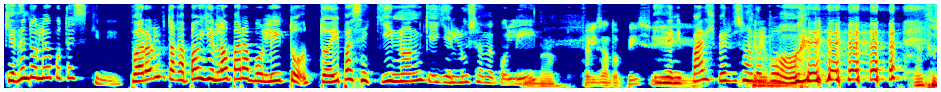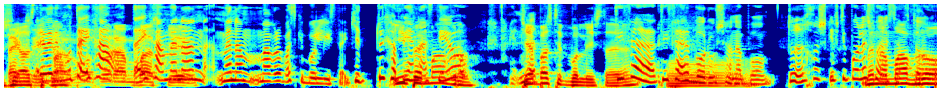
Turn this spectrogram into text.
Και δεν το λέω ποτέ στη σκηνή. Παρόλο που το αγαπάω, γελάω πάρα πολύ. Το, το είπα σε εκείνον και γελούσαμε πολύ. Ναι. Θέλεις να το πεις ή... Δεν υπάρχει περίπτωση να το Κρίμα. πω. Ενθουσιάστηκα. Ρε παιδί Μπα- μου, τα είχα, τώρα τα είχα μπάσκετ. με, έναν, με έναν μαύρο μπασκεμπολίστα. Και του είχα πει Είπε ένα αστείο. μαύρο. Ε, Και να- μπασκετμπολίστα, ε; τι θα, τι θα Ω. μπορούσα να πω. Το έχω σκεφτεί πολλές Με φορές. ένα μαύρο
